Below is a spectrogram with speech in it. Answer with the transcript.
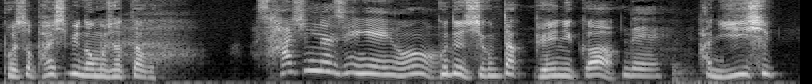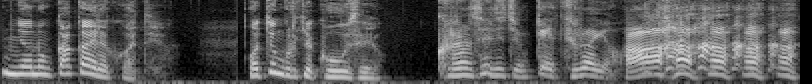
벌써 80이 넘으셨다고. 40년생이에요. 근데 지금 딱 뵈니까 네. 한 20년은 깎아야 될 것 같아요. 어쩜 그렇게 고우세요? 그런 소리 좀 꽤 들어요. 아.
